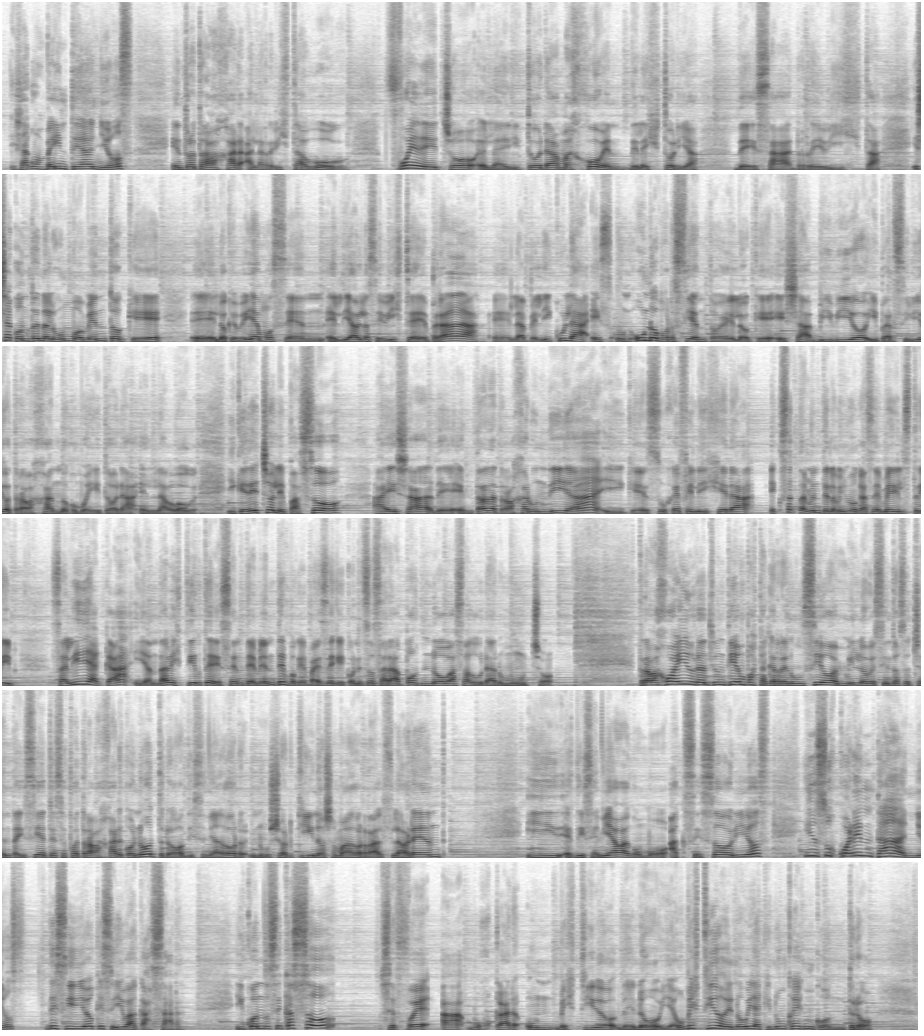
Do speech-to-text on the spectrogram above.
Ya con 20 años entró a trabajar a la revista Vogue. Fue de hecho la editora más joven de la historia de esa revista. Ella contó en algún momento que eh, lo que veíamos en El Diablo se viste de Prada, eh, la película, es un 1% de lo que ella vivió y percibió trabajando como editora en la Vogue. Y que de hecho le pasó a ella de entrar a trabajar un día y que su jefe le dijera exactamente lo mismo que hace Meryl Streep. Salí de acá y anda a vestirte decentemente porque parece que con esos harapos no vas a durar mucho. Trabajó ahí durante un tiempo hasta que renunció en 1987, se fue a trabajar con otro diseñador neoyorquino llamado Ralph Lauren y eh, diseñaba como accesorios y en sus 40 años decidió que se iba a casar. Y cuando se casó se fue a buscar un vestido de novia, un vestido de novia que nunca encontró.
